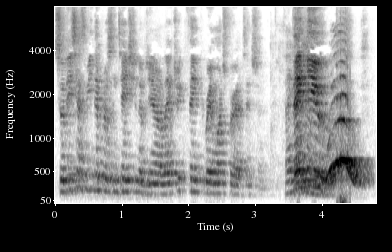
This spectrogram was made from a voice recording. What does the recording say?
So this has been the presentation of General Electric. Thank you very much for your attention. Thank, Thank you. you.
